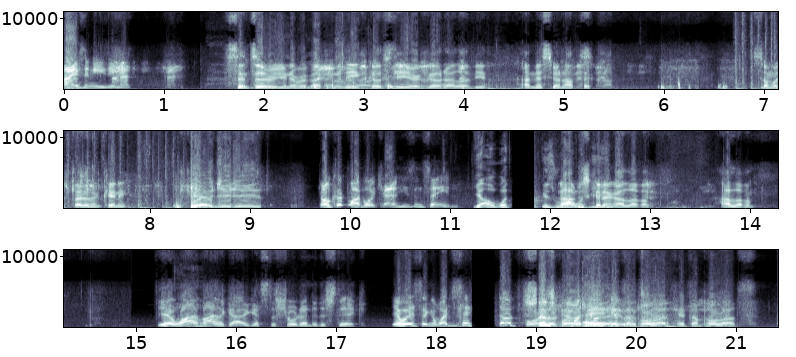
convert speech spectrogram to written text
nice and easy, man. Center, you're never back in the league. Ghosty, you're goat. I love you. I miss you on Optic. So much better than Kenny. Yeah, GG. Don't cook my boy Ken. He's insane. Yo, what the fuck is No, wrong I'm just with kidding. you? I love him. I love him. Yeah, why am I the guy who gets the short end of the stick? Yeah, wait a second. Why'd you say Doug for? Shut up, What Kevin. did Hey, I hit some do? pull-ups. Hit some pull-ups.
